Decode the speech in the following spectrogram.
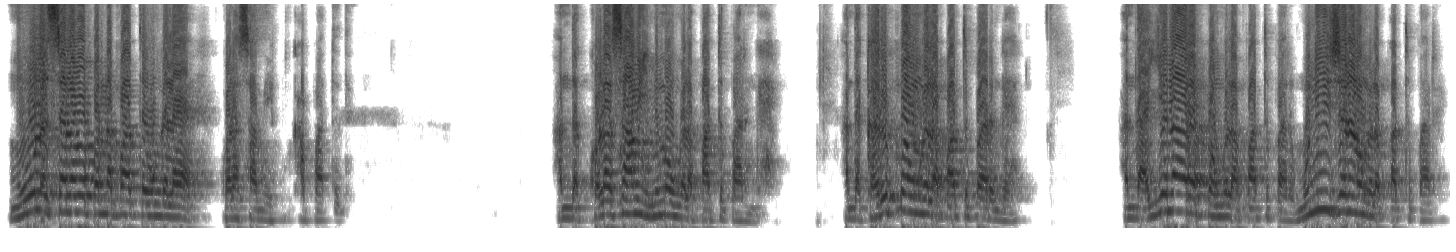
மூல செலவு பண்ண பார்த்த உங்களை குலசாமி காப்பாத்துது. அந்த குலசாமி இனிமே உங்களை பார்த்து பாருங்க. அந்த கருப்பை உங்களை பார்த்து பாருங்க. அந்த ஐயனாரப்ப உங்களை பார்த்து பாரு. முனீஸ்வரன் உங்களை பார்த்து பாரு.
